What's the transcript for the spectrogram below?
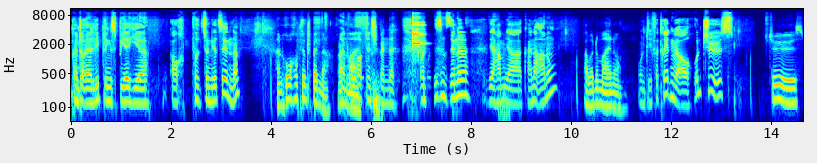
könnt ihr euer Lieblingsbier hier auch positioniert sehen, ne? Ein Hoch auf den Spender. Nochmal. Ein Hoch auf den Spender. Und in diesem Sinne, wir haben ja keine Ahnung aber eine Meinung. Und die vertreten wir auch. Und tschüss. Tschüss.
